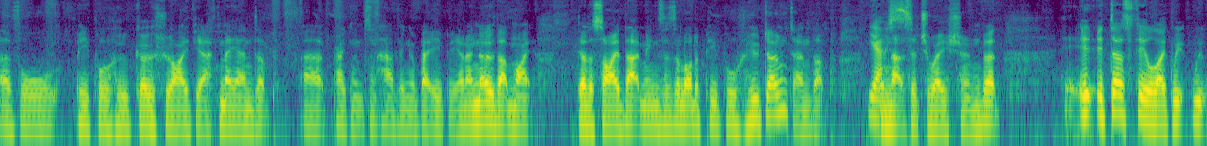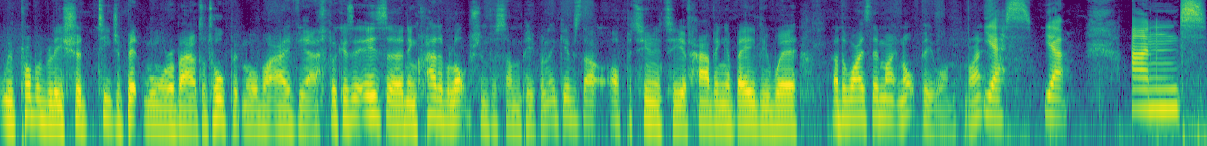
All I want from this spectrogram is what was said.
of all people who go through IVF may end up uh, pregnant and having a baby. And I know that might, the other side, that means there's a lot of people who don't end up Yes. in that situation. But it, it does feel like we, we, we probably should teach a bit more about or talk a bit more about IVF because it is an incredible option for some people and it gives that opportunity of having a baby where otherwise there might not be one, right? Yes, yeah. And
